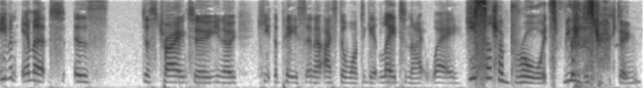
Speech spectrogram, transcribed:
even Emmett is just trying to, you know, keep the peace in a I still want to get laid tonight way. He's such a bro, it's really distracting.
